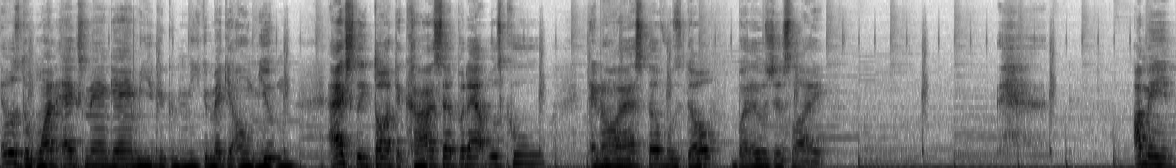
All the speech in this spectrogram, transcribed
it was the one X-Men game you could you could make your own mutant. I actually thought the concept of that was cool and all that stuff was dope, but it was just like I mean,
